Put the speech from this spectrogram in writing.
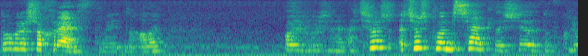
добре, що хрест видно, але. Ой боже, а чого ж, а чого ж планшет лишили, то вклю.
